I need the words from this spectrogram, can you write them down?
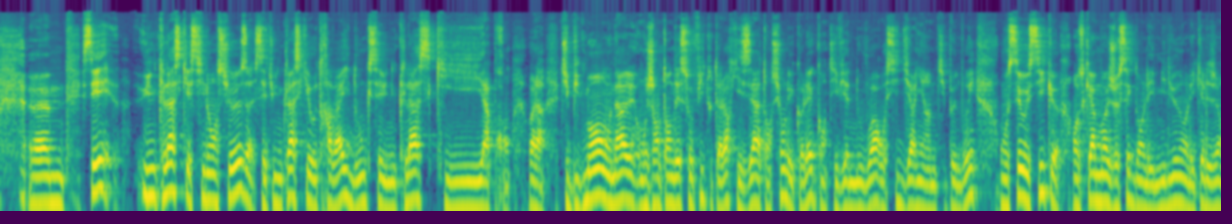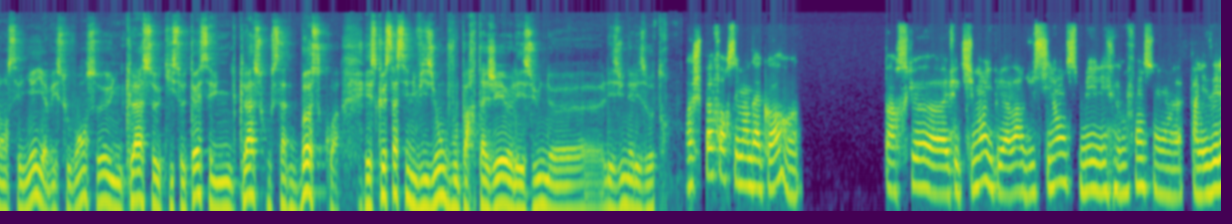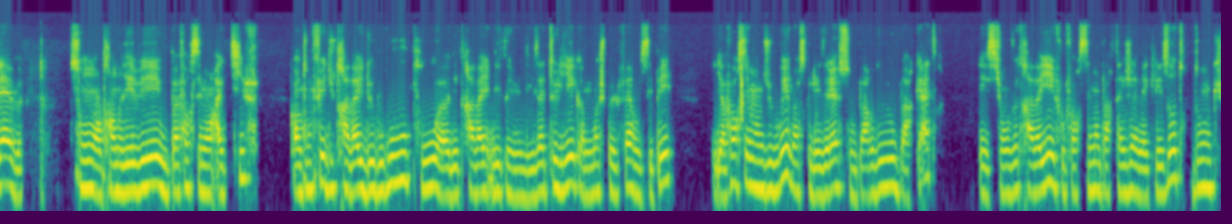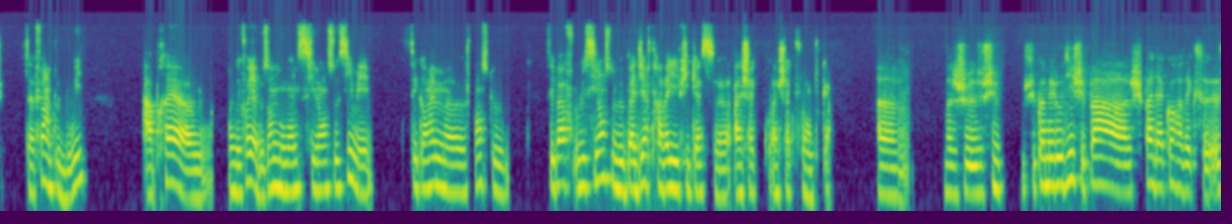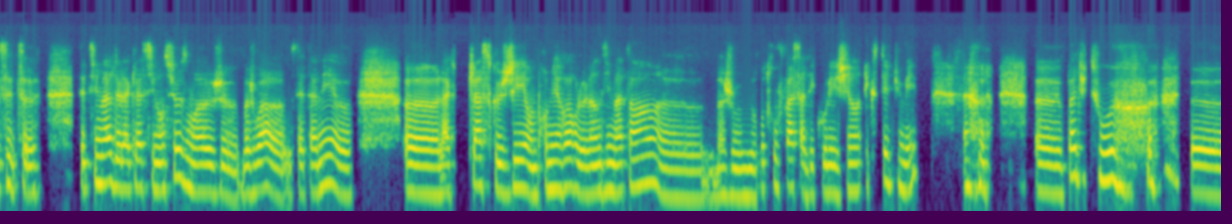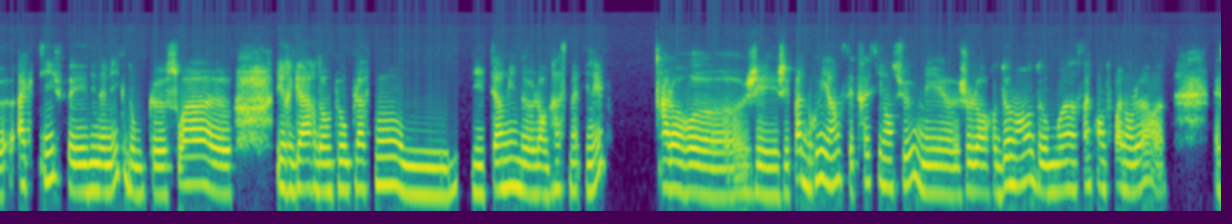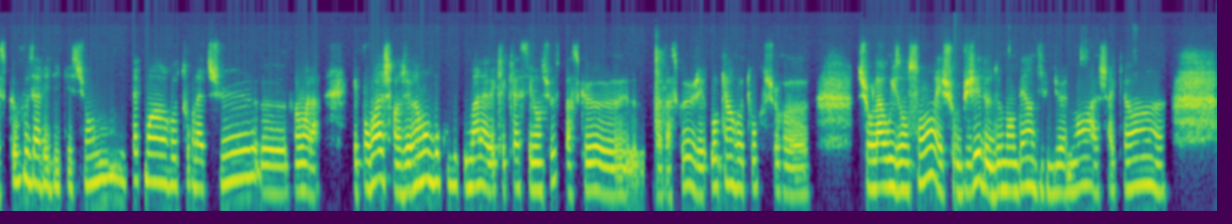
c'est une classe qui est silencieuse, c'est une classe qui est au travail, donc c'est une classe qui apprend. Voilà. Typiquement, on a, j'entendais Sophie tout à l'heure qui disait attention, les collègues quand ils viennent nous voir aussi dire il y a un petit peu de bruit. On sait aussi que, en tout cas, moi je sais que dans les milieux dans lesquels j'ai enseigné, il y avait souvent ce, une classe qui se tait, c'est une classe où ça bosse quoi. Est-ce que ça c'est une vision que vous partagez euh, les unes, euh, les unes et les autres? Moi, je suis pas forcément d'accord parce que euh, effectivement, il peut y avoir du silence, mais les enfants sont, enfin les élèves sont en train de rêver ou pas forcément actifs. Quand on fait du travail de groupe ou euh, des, des, ateliers comme moi je peux le faire au CP, il y a forcément du bruit parce que les élèves sont par deux ou par quatre. Et si on veut travailler, il faut forcément partager avec les autres. Donc, ça fait un peu de bruit. Après, euh, des fois, il y a besoin de moments de silence aussi, mais c'est quand même, euh, je pense que c'est pas, le silence ne veut pas dire travail efficace à, chaque, à chaque fois, en tout cas. Je, suis je suis comme Elodie, je suis pas, je suis pas d'accord avec ce, cette, cette image de la classe silencieuse. Moi, je, bah, je vois euh, cette année euh, euh, la classe que j'ai en première heure le lundi matin, euh, bah, je me retrouve face à des collégiens exténués, euh, pas du tout actifs et dynamiques. Donc, soit ils regardent un peu au plafond ou ils terminent leur grasse matinée. Alors, euh, j'ai pas de bruit, hein, c'est très silencieux, mais euh, je leur demande au moins 50 fois dans l'heure Est-ce que vous avez des questions? Faites-moi un retour là-dessus. Euh, enfin voilà. Et pour moi, j'ai vraiment beaucoup beaucoup de mal avec les classes silencieuses parce que bah, parce que j'ai aucun retour sur sur là où ils en sont et je suis obligée de demander individuellement à chacun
